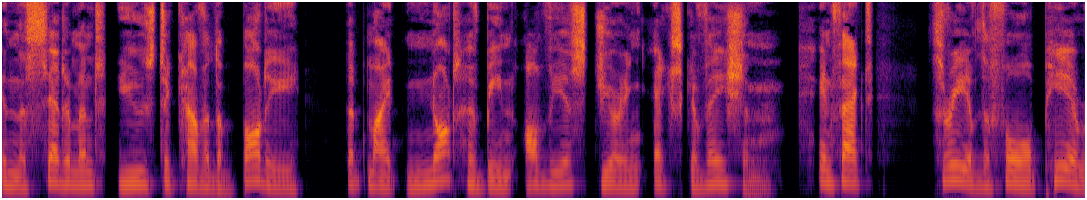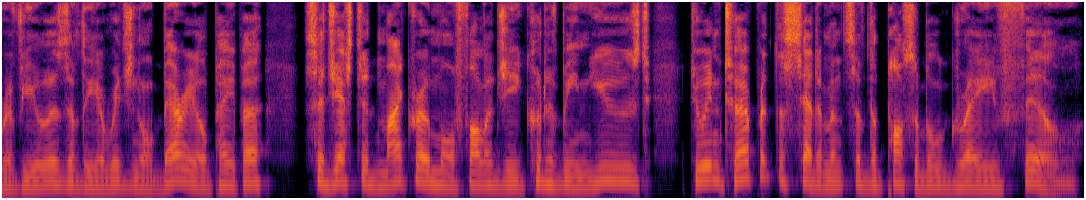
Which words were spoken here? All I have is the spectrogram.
in the sediment used to cover the body that might not have been obvious during excavation. In fact, three of the four peer reviewers of the original burial paper suggested micromorphology could have been used to interpret the sediments of the possible grave fill.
